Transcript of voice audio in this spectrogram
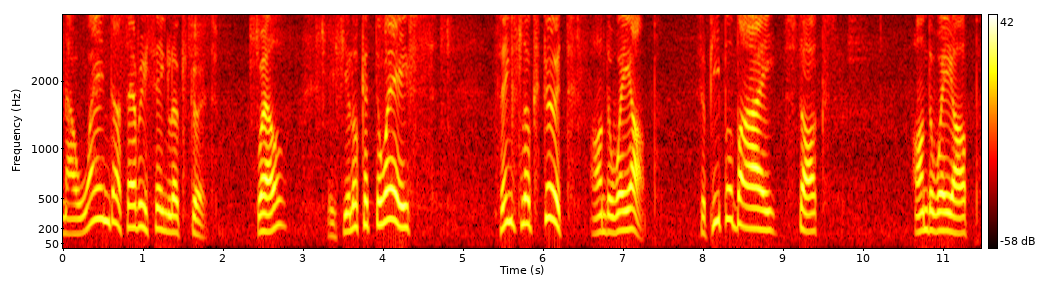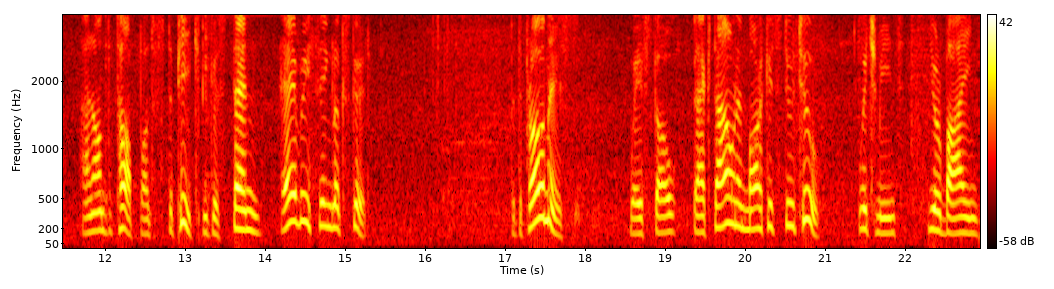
Now when does everything look good? Well, if you look at the waves, things look good on the way up. So people buy stocks on the way up and on the top of the peak because then everything looks good. But the problem is waves go back down and markets do too, which means you're buying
